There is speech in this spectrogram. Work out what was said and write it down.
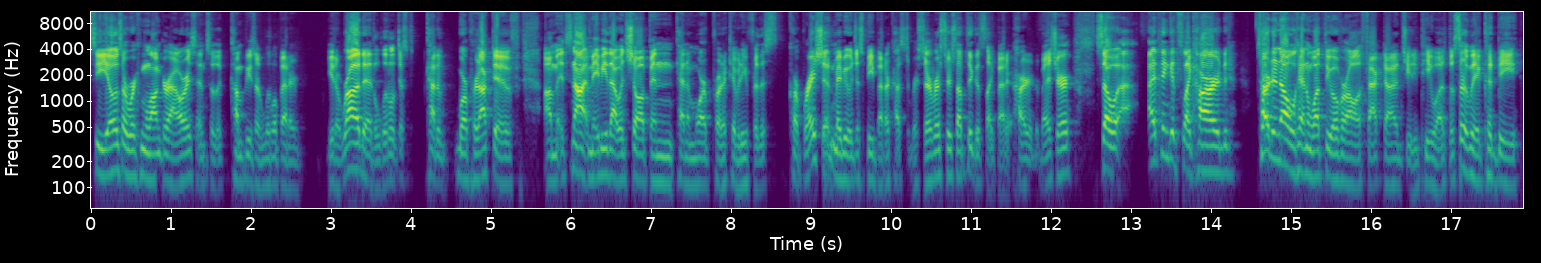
CEOs are working longer hours and so the companies are a little better you know run and a little just kind of more productive um, it's not maybe that would show up in kind of more productivity for this corporation maybe it would just be better customer service or something it's like better harder to measure so uh, i think it's like hard it's hard to know kind of what the overall effect on GDP was, but certainly it could be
